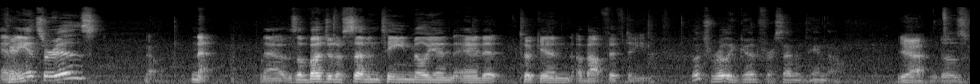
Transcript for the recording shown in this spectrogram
and the answer is No. no. No, it was a budget of 17 million, and it took in about 15. Looks really good for seventeen though. Yeah. It does.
